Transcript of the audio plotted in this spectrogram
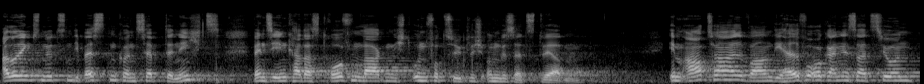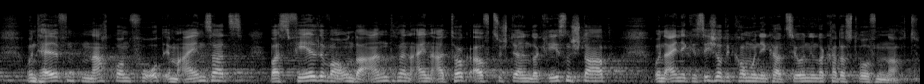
Allerdings nützen die besten Konzepte nichts, wenn sie in Katastrophenlagen nicht unverzüglich umgesetzt werden. Im Ahrtal waren die Helferorganisationen und helfenden Nachbarn vor Ort im Einsatz. Was fehlte, war unter anderem ein ad hoc aufzustellender Krisenstab und eine gesicherte Kommunikation in der Katastrophennacht.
